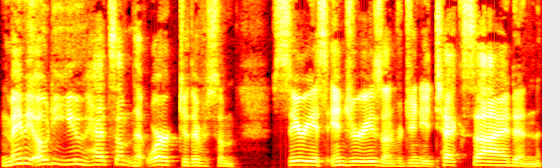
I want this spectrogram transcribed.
maybe ODU had something that worked, or there were some serious injuries on Virginia Tech side, and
